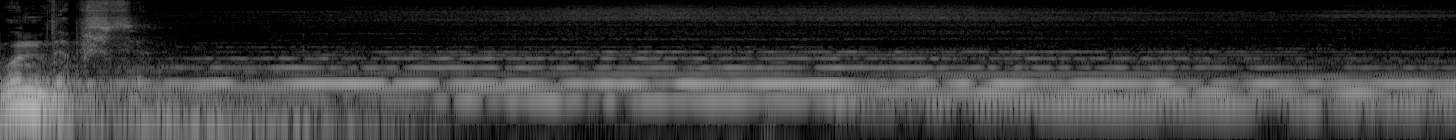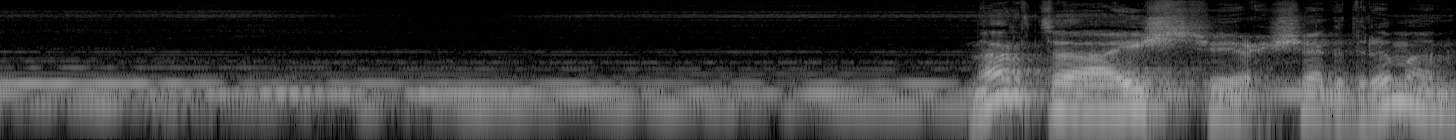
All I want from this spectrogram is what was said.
Үнді. Нарта аишче хшак дрыман,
